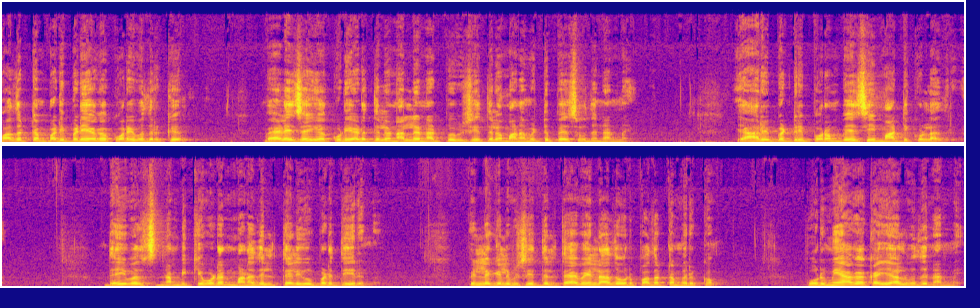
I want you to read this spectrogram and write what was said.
பதட்டம் படிப்படியாக குறைவதற்கு வேலை செய்யக்கூடிய இடத்திலும் நல்ல நட்பு விஷயத்திலும் மனம் விட்டு பேசுவது நன்மை. யாரை பற்றி புறம் பேசி மாட்டிக்கொள்ளாதீர்கள். தெய்வ நம்பிக்கையுடன் மனதில் தெளிவுபடுத்தி இருங்கள். பிள்ளைகள் விஷயத்தில் தேவையில்லாத ஒரு பதட்டம் இருக்கும். பொறுமையாக கையாள்வது நன்மை.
